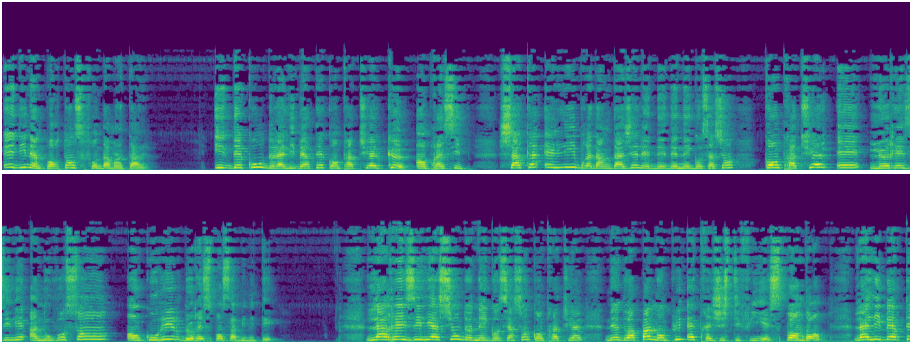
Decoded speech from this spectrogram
est d'une importance fondamentale. Il découle de la liberté contractuelle que, en principe, chacun est libre d'engager des, négociations contractuelles et le résilier à nouveau sans encourir de responsabilité. La résiliation de négociations contractuelles ne doit pas non plus être justifiée. Cependant, la liberté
